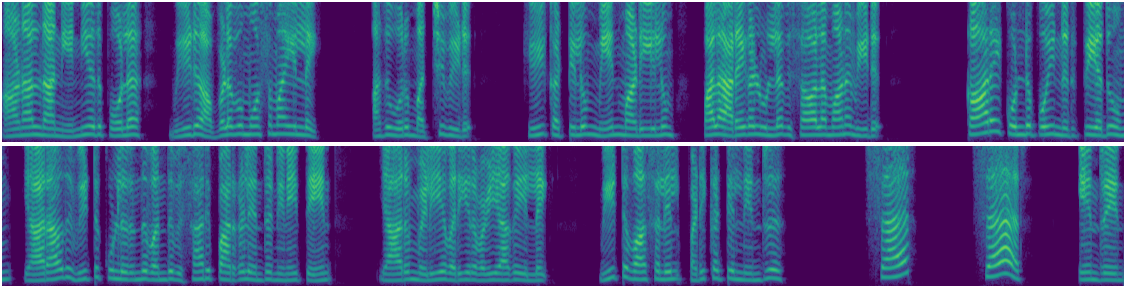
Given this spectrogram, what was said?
ஆனால் நான் எண்ணியது போல வீடு அவ்வளவு மோசமாயில்லை. அது ஒரு மச்சு வீடு. கீழ்கட்டிலும் மேன்மாடியிலும் பல அறைகள் உள்ள விசாலமான வீடு. காரை கொண்டு போய் நிறுத்தியதும் யாராவது வீட்டுக்குள்ளிருந்து வந்து விசாரிப்பார்கள் என்று நினைத்தேன். யாரும் வெளியே வருகிற வழியாக இல்லை. வீட்டு வாசலில் படிக்கட்டில் நின்று சார் சார் என்றேன்.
